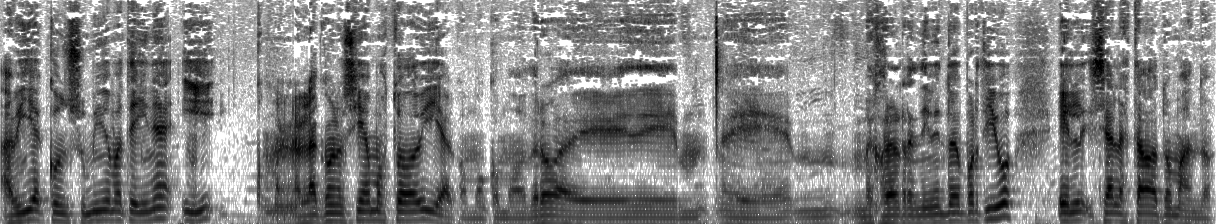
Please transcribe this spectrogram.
había consumido mateína y como no la conocíamos todavía como, como droga de, de, eh, mejorar el rendimiento deportivo, él ya la estaba tomando.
